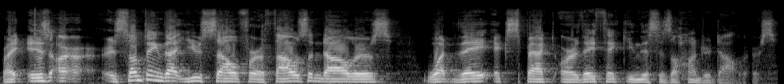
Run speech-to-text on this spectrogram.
Right? Is are, is something that you sell for a thousand dollars what they expect, or are they thinking this is a hundred dollars?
